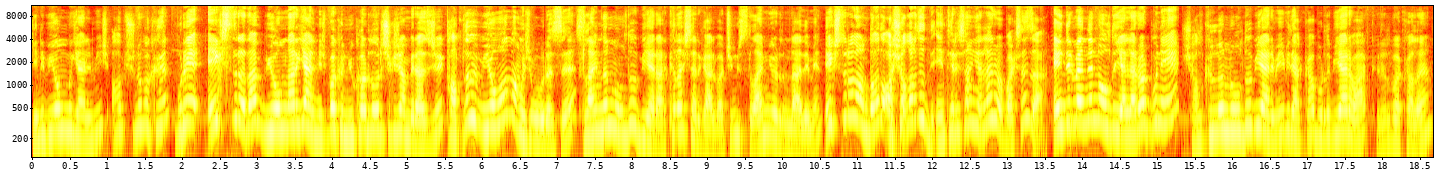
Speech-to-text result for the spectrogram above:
Yeni biyom mu gelmiş? Abi şuna bakın. Buraya ekstradan biyomlar gelmiş. Bakın yukarı doğru çıkacağım birazcık. Tatlı bir biyom olmamış mı burası? Slime'ların olduğu bir yer arkadaşlar galiba. Çünkü slime gördüm daha demin. Ekstradan daha da aşağılarda da enteresan yerler var. Baksanıza. Endirmenlerin olduğu yerler var. Bu ne? Şalkırların olduğu bir yer mi? Bir dakika burada bir yer var. Kırıl bakalım.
